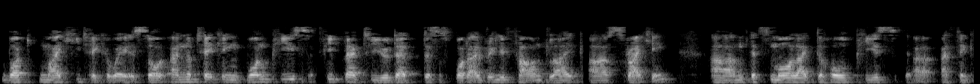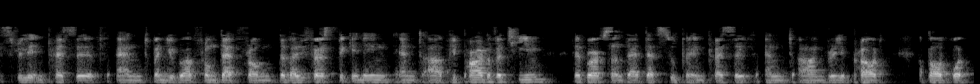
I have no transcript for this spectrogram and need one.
what my key takeaway is. So I'm not taking one piece feedback to you that this is what I really found like uh, striking. Um, it's more like the whole piece, uh, I think it's really impressive. And when you work from that from the very first beginning and be part of a team that works on that. that's super impressive. And I'm really proud about what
